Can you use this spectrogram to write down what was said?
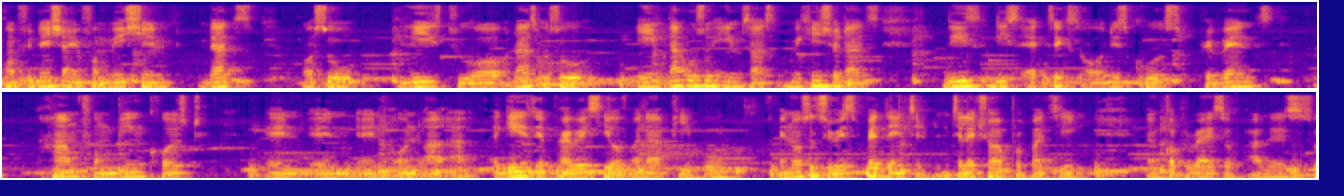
confidential information that also leads to or that's also aim that also aims at making sure that these these ethics or these codes prevent harm from being caused and and and on uh, uh, against the privacy of other people and also to respect the intellectual property and copyrights of others. So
